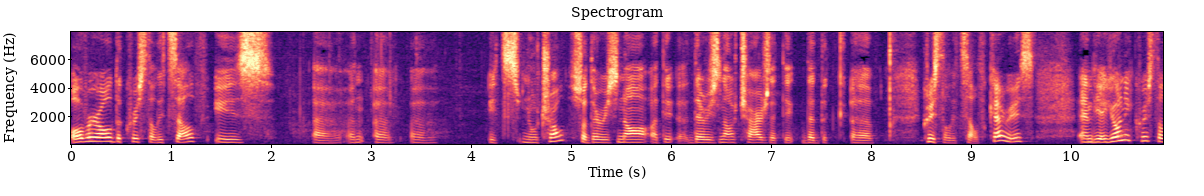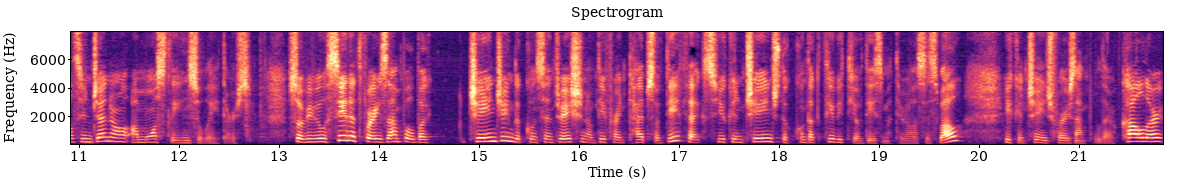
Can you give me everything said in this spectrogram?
Overall, the crystal itself is uh, an, uh, uh, it's neutral, so there is no, uh, there is no charge that the, that the uh, crystal itself carries. And the ionic crystals in general are mostly insulators. So we will see that, for example, by changing the concentration of different types of defects, you can change the conductivity of these materials as well. You can change, for example, their color.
